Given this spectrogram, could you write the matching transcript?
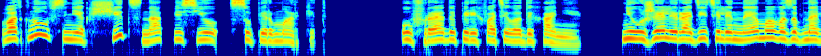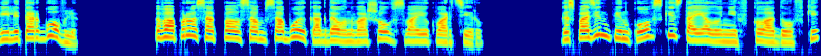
воткнул в снег щит с надписью «Супермаркет». У Фреда перехватило дыхание. Неужели родители Немо возобновили торговлю? Вопрос отпал сам собой, когда он вошел в свою квартиру. Господин Пинковский стоял у них в кладовке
